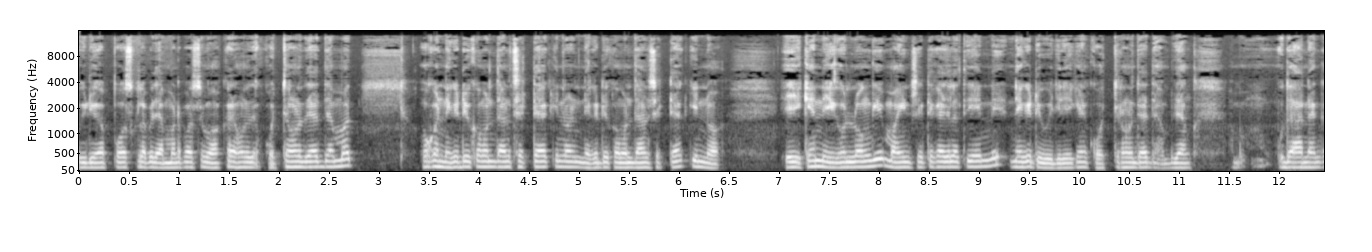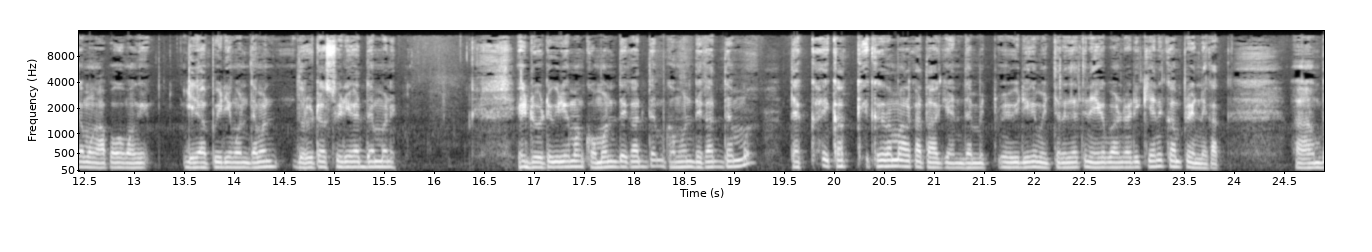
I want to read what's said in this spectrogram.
වීඩියෝ එකක් පෝස්ට් කරලා අපි දැම්මට පස්සේ මොකක් හරි හොඳ කොච්චර හොඳ දෙයක් දැම්මත් ඕක නෙගටිව් කමෙන්ට් දාන සෙට් එකක් ඉන්නවනේ. නෙගටිව් කමෙන්ට් දාන සෙට් එකක් ඉන්නවා. ඒකෙන් ඒගොල්ලොන්ගේ මයින්ඩ් සෙට් එක ඇදලා තියෙන්නේ නෙගටිව් විදිහට. ඒ කියන්නේ කොච්චර හොඳ දෙයක්ද අපි දැන් උදාහරණයක් ගමන් ආපහු මගේ ඊළඟ වීඩියෝ මම දැම්ම දොරිටස් වීඩියෝ එකක් දැම්මනේ. ඒ ඩොරිට වීඩියෝ මම කොමන්ට් දෙකක් දැම්ම කොමන්ට් දෙකක් දැම්ම දැක්ක එකක් එක තමයි කතා කියන්නේ. දැන් මේ වීඩියෝ එක මෙච්චර දෙයක් තියෙන ඒක බලන්න වැඩි කියන්නේ කම්ප්ලේන් එකක්. උඹ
